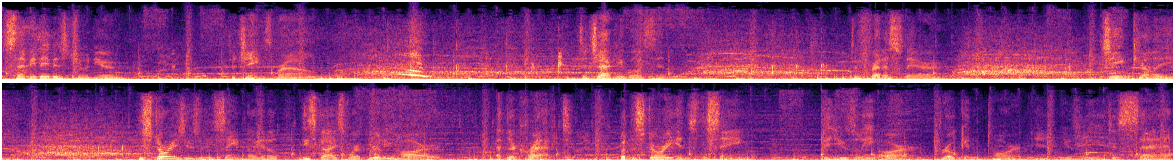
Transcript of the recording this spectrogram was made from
Sammy Davis Jr. to James Brown to Jackie Wilson to Fred Astaire, Gene Kelly. The story is usually the same though, you know, these guys work really hard at their craft, but the story ends the same. They usually are broken, torn, and usually just sad.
